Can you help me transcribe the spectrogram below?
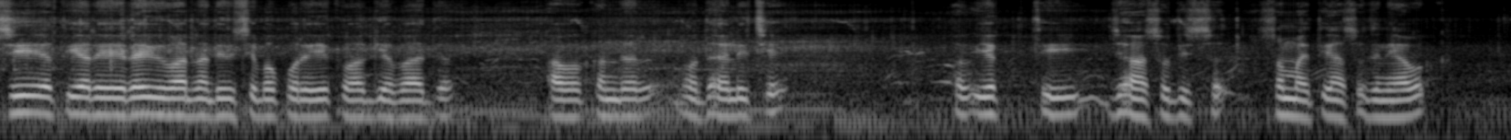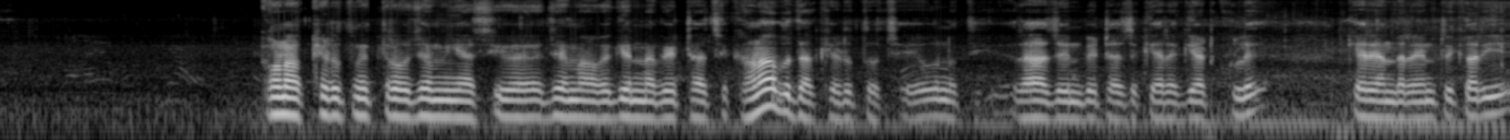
છે. અત્યારે રવિવારના દિવસે બપોરે એક વાગ્યા બાદ આવક અંદર નોંધાયેલી છે. એકથી જ્યાં સુધી સમય ત્યાં સુધીની આવક ઘણા ખેડૂત મિત્રો જમ્યા સિવાય જેમાં વગેરેના બેઠા છે. ઘણા બધા ખેડૂતો છે, એવું નથી. રાહ જોઈને બેઠા છે ક્યારે ગેટ ખુલે, ક્યારે અંદર એન્ટ્રી કરીએ.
